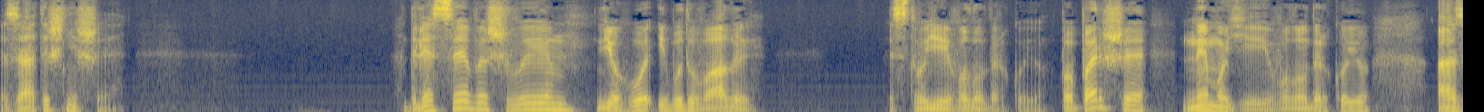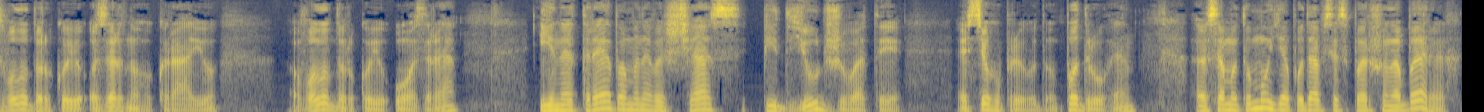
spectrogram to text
затишніше. Для себе ж ви його і будували з твоєю володаркою. По-перше, не моєю володаркою, а з володаркою озерного краю, володаркою озера, і не треба мене весь час під'юджувати з цього приводу. По-друге, саме тому я подався спершу на берег,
